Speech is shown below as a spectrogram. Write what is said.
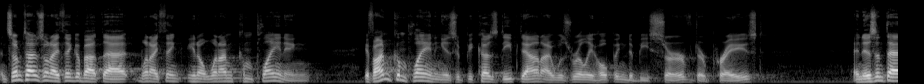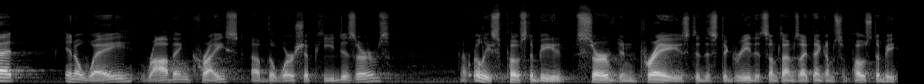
And sometimes when I think about that, when I think, you know, when I'm complaining, if I'm complaining, is it because deep down I was really hoping to be served or praised? And isn't that, in a way, robbing Christ of the worship he deserves? I'm not really supposed to be served and praised to this degree that sometimes I think I'm supposed to be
